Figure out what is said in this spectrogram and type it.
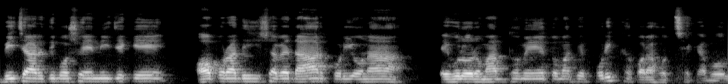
বিচার দিবসে নিজেকে অপরাধী হিসাবে দাঁড় করিও না। এগুলোর মাধ্যমে তোমাকে পরীক্ষা করা হচ্ছে কেবল।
